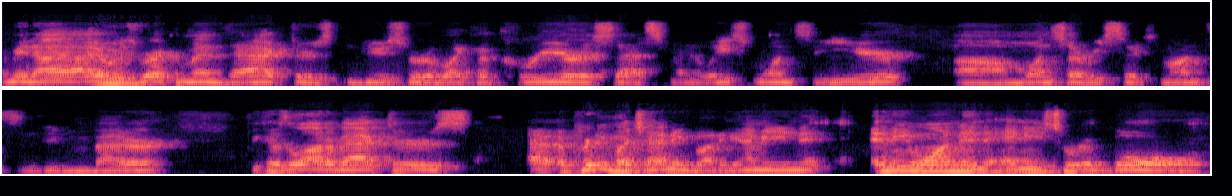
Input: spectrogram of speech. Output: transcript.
I mean, I, I, always recommend to actors to do sort of like a career assessment at least once a year. Um, once every six months is even better because a lot of actors, uh, pretty much anybody, I mean, anyone in any sort of goal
